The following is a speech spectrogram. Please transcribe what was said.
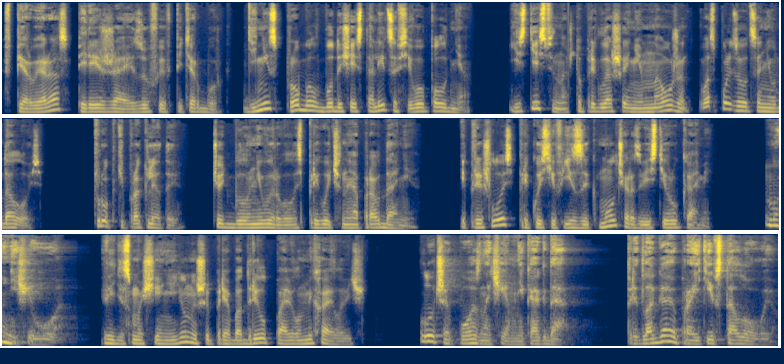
В первый раз, переезжая из Уфы в Петербург, Денис пробыл в будущей столице всего полдня. Естественно, что приглашением на ужин воспользоваться не удалось. «Пробки проклятые!» Чуть было не вырвалось привычное оправдание. И пришлось, прикусив язык, молча развести руками. «Ну ничего». Видя смущение юноши, приободрил Павел Михайлович. «Лучше поздно, чем никогда. Предлагаю пройти в столовую.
